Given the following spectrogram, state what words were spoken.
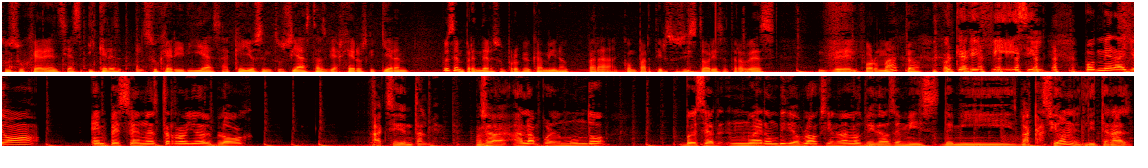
sus sugerencias y qué les sugerirías a aquellos entusiastas viajeros que quieran pues emprender su propio camino para compartir sus historias a través del formato. Pues qué difícil. Pues mira, yo empecé en este rollo del blog accidentalmente. O sea, Alan por el mundo pues no era un videoblog, sino eran los videos de mis, de mis vacaciones, literal,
